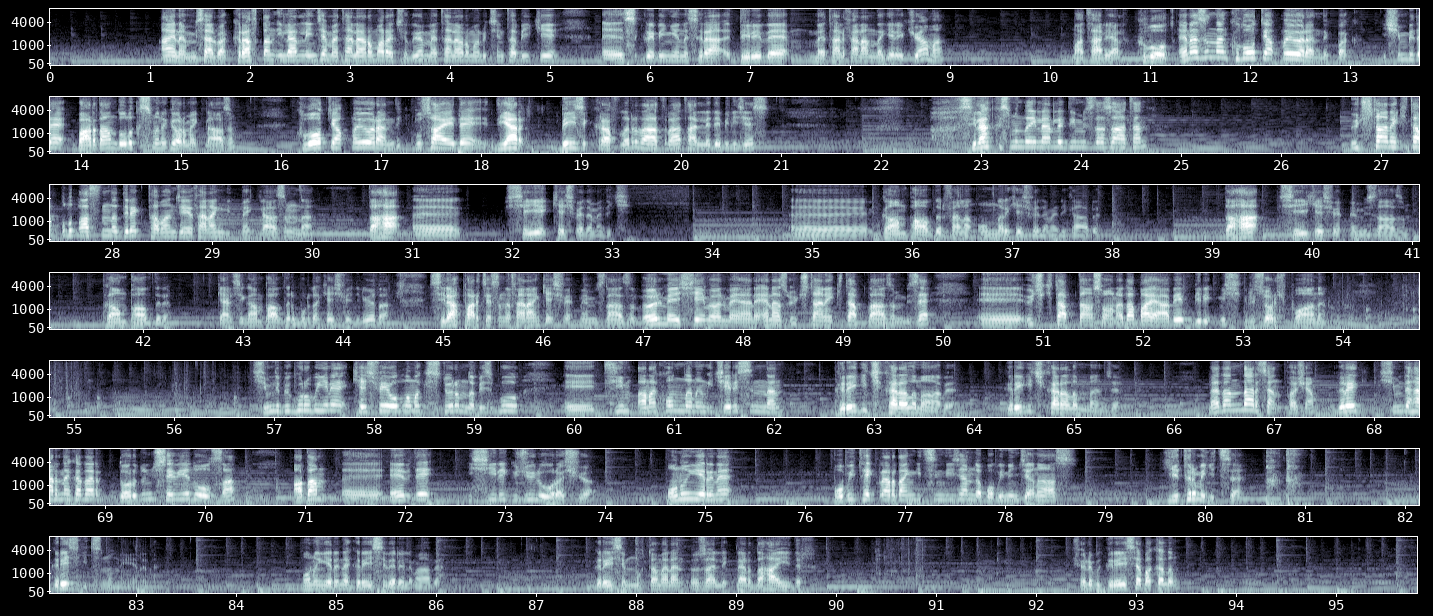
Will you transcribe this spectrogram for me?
Aynen misal bak craft'tan ilerleyince metal armor açılıyor. Metal armor için tabii ki e, scrap'in yanı sıra deri ve metal falan da gerekiyor ama materyal, cloth. En azından cloth yapmayı öğrendik bak. İşin bir de bardağın dolu kısmını görmek lazım. Cloth yapmayı öğrendik. Bu sayede diğer basic craft'ları rahat rahat halledebileceğiz. Silah kısmında ilerlediğimizde zaten 3 tane kitap bulup aslında direkt tabancaya falan gitmek lazım da daha e, şeyi keşfedemedik. E, gunpowder falan onları keşfedemedik abi. Daha şeyi keşfetmemiz lazım. Gunpowder'ı. Gerçi Gunpowder burada keşfediliyor da silah parçasını falan keşfetmemiz lazım. Ölme eşeğim ölme yani. En az 3 tane kitap lazım bize. 3 kitaptan sonra da bayağı bir birikmiş research puanı. Şimdi bir grubu yine keşfe yollamak istiyorum da biz bu e, Team Anaconda'nın içerisinden Greg'i çıkaralım abi. Greg'i çıkaralım bence. Neden dersen paşam, Greg şimdi her ne kadar dördüncü seviyede olsa adam e, evde işiyle gücüyle uğraşıyor. Onun yerine Bobby tekrardan gitsin diyeceğim de Bobby'nin canı az. Yitir mi gitse? Grace gitsin onun yerine. Onun yerine Grace'i verelim abi. Grace'in muhtemelen özellikler daha iyidir. Şöyle bir Grace'e bakalım.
